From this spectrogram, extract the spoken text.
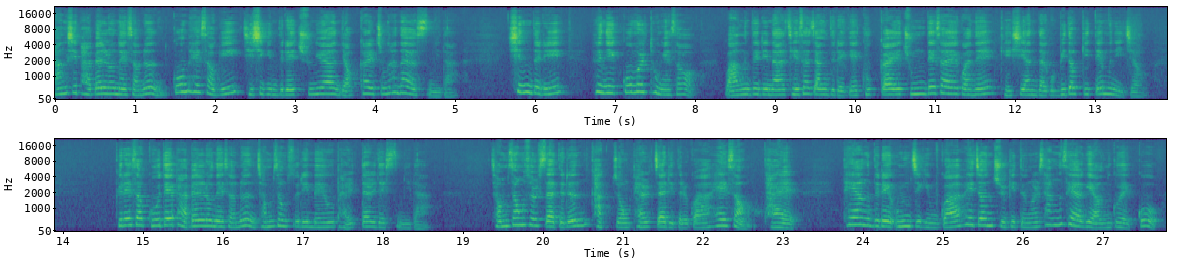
당시 바벨론에서는 꿈 해석이 지식인들의 중요한 역할 중 하나였습니다. 신들이 흔히 꿈을 통해서 왕들이나 제사장들에게 국가의 중대사에 관해 계시한다고 믿었기 때문이죠. 그래서 고대 바벨론에서는 점성술이 매우 발달됐습니다. 점성술사들은 각종 별자리들과 해성, 달, 태양들의 움직임과 회전 주기 등을 상세하게 연구했고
